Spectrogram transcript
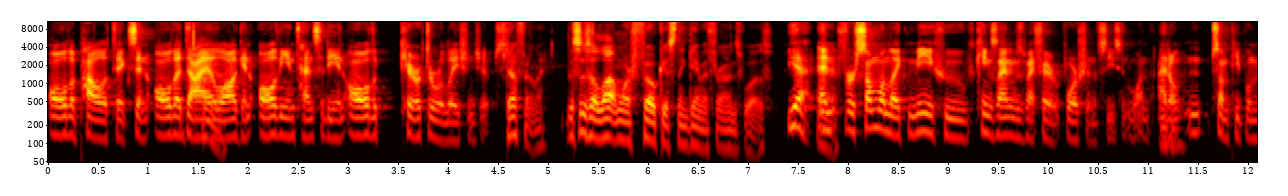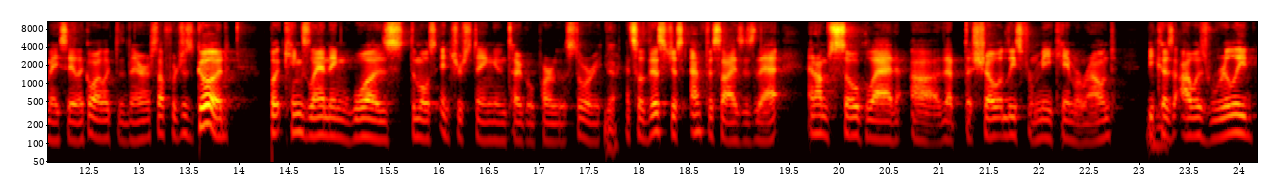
all the politics and all the dialogue and all the intensity and all the character relationships. Definitely. This is a lot more focused than Game of Thrones was. Yeah, and for someone like me, who King's Landing was my favorite portion of season one, I don't. Some people may say like, "Oh, I like the Daenerys stuff," which is good, but King's Landing was the most interesting and integral part of the story, Yeah. and so this just emphasizes that. And I'm so glad uh, that the show, at least for me, came around because I was really.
